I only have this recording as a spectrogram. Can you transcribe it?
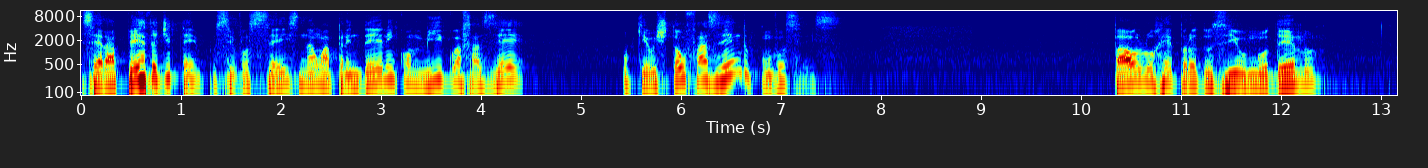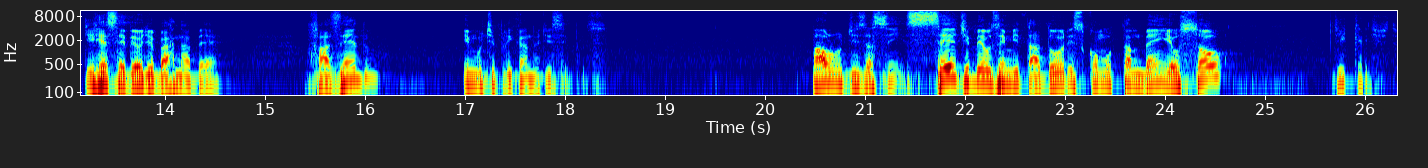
Será perda de tempo se vocês não aprenderem comigo a fazer o que eu estou fazendo com vocês. Paulo reproduziu o modelo que recebeu de Barnabé, fazendo e multiplicando discípulos. Paulo diz assim: Sede meus imitadores, como também eu sou de Cristo.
